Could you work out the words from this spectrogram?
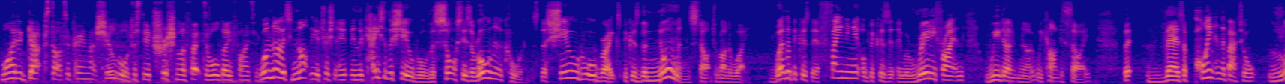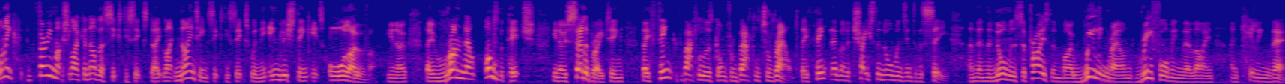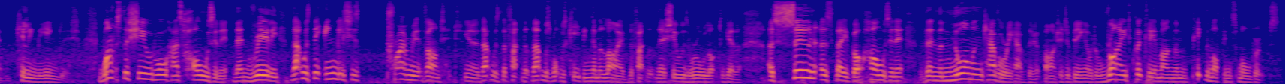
Why did gaps start to appear in that shield wall? Just the attritional effect of all day fighting? Well, no, it's not the attrition. In the case of the shield wall, the sources are all in accordance. The shield wall breaks because the Normans start to run away. Whether because they're feigning it or because they were really frightened, we don't know, we can't decide. But there's a point in the battle, like very much like another 66 date, like 1966, when the English think it's all over. You know, they run down onto the pitch, you know, celebrating. They think the battle has gone from battle to rout. They think they're going to chase the Normans into the sea, and then the Normans surprise them by wheeling round, reforming their line, and killing them, killing the English. Once the shield wall has holes in it, then really that was the English's primary advantage. You know, that was the fact that that was what was keeping them alive, the fact that their shields were all locked together. As soon as they've got holes in it, then the Norman cavalry have the advantage of being able to ride quickly among them, pick them off in small groups.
